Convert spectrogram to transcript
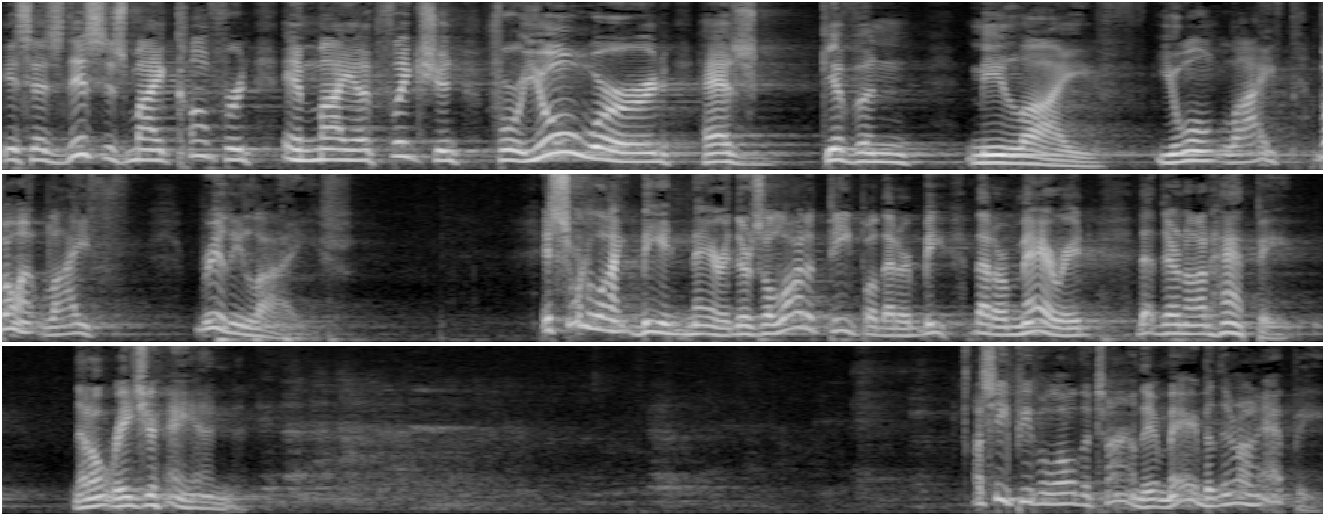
it says, This is my comfort in my affliction, for your word has given me life. You want life? I want life, really life. It's sort of like being married. There's a lot of people that are, be, that are married that they're not happy. Now, don't raise your hand. I see people all the time. They're married, but they're not happy.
